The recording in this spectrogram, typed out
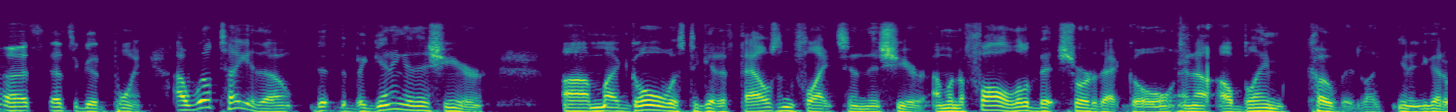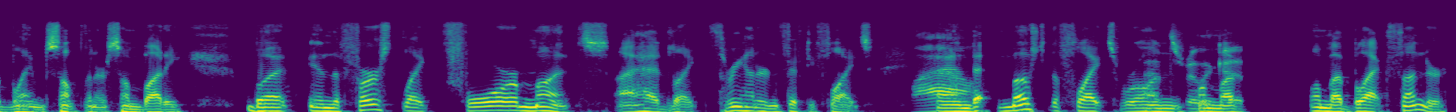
Yeah. Uh, that's that's a good point. I will tell you though that the beginning of this year, uh, my goal was to get a thousand flights in this year. I'm going to fall a little bit short of that goal, and I'll, I'll blame COVID. Like you know, you got to blame something or somebody. But in the first like four months, I had like 350 flights, Wow. and that, most of the flights were on really on my good. on my Black Thunder.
